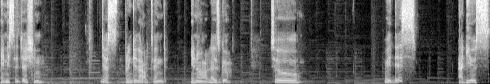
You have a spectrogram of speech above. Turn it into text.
any suggestion just bring it out and you know let's go so with this adios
